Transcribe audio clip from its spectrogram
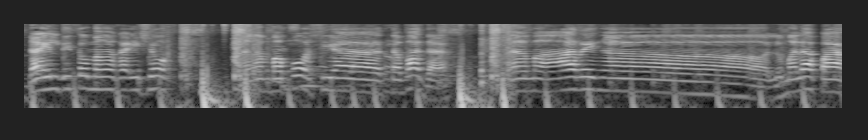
Dahil dito mga kaisyo, nangamba po si uh, Tabada na maaaring uh, lumala pa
